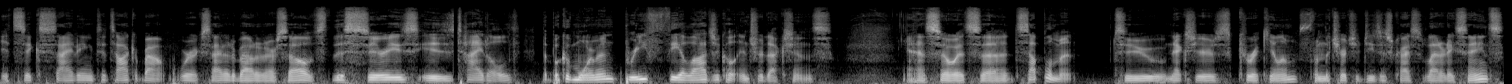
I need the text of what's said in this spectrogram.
It's exciting to talk about. We're excited about it ourselves. This series is titled The Book of Mormon Brief Theological Introductions. And so it's a supplement to next year's curriculum from the Church of Jesus Christ of Latter day Saints.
